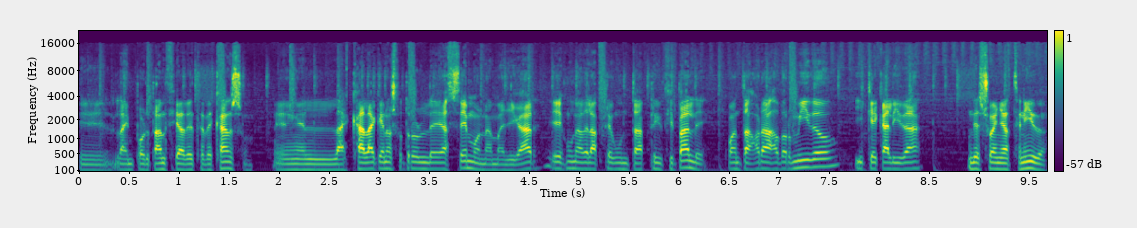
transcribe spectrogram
la importancia de este descanso. En la escala que nosotros le hacemos nada más llegar es una de las preguntas principales. ¿Cuántas horas has dormido y qué calidad de sueño has tenido?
